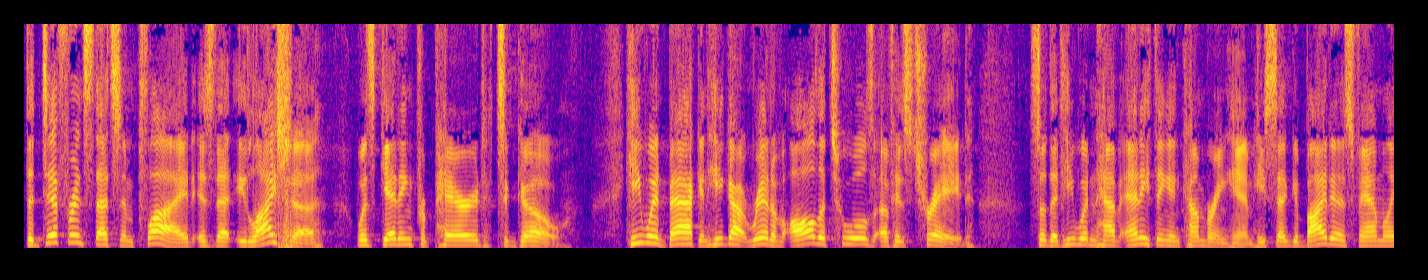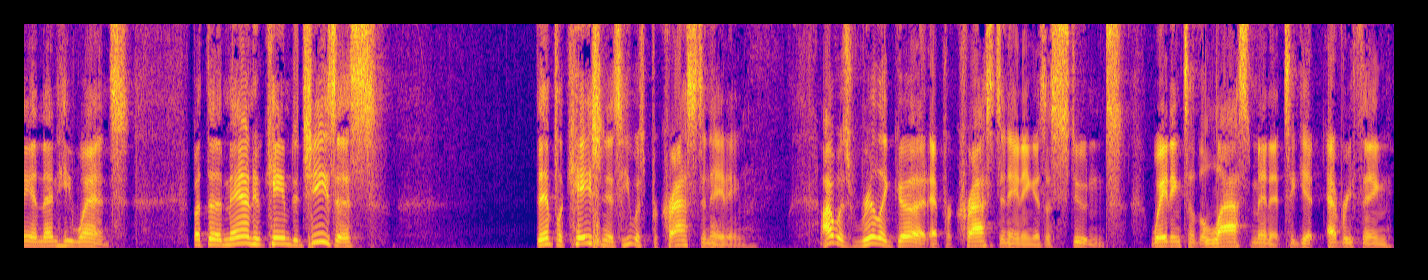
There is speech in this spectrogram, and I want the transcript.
The difference that's implied is that Elisha was getting prepared to go. He went back and he got rid of all the tools of his trade so that he wouldn't have anything encumbering him. He said goodbye to his family and then he went. But the man who came to Jesus, the implication is he was procrastinating. I was really good at procrastinating as a student, waiting till the last minute to get everything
